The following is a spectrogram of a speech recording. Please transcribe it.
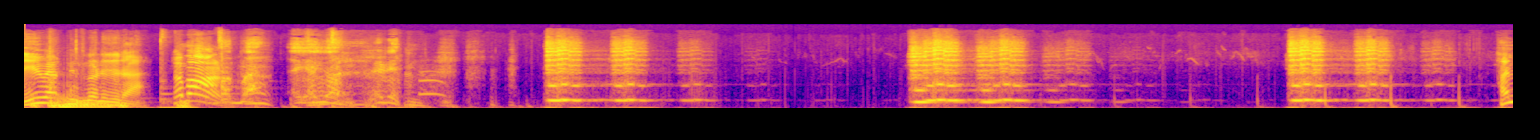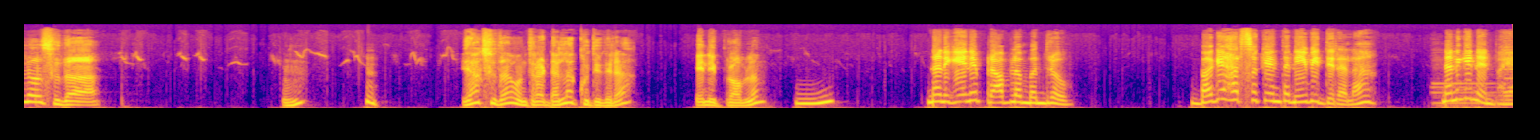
ನೀವ್ ಯಾಕೆ ನಿಂತ್ಕೊಂಡಿದ್ದೀರಾ ಹಲೋ ಸುಧಾ. ಹ್ಮ್? ಯಾಕೆ ಸುಧಾ ಒಂಥರ ಡಲ್ ಕೂತಿದ್ದೀರಾ? Any problem? ನನಗೇನೇ ಪ್ರಾಬ್ಲಮ್ ಬಂದ್ರು ಬಗೆಹರಿಸೋಕೆ ಅಂತ ನೀವಿದ್ದೀರಲ್ಲ? ನನಗೇನೇನ್ ಭಯ?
